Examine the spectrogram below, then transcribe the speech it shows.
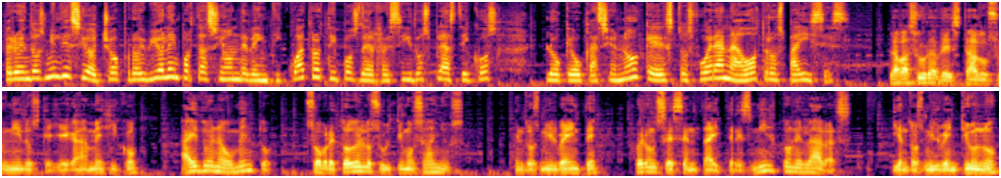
pero en 2018 prohibió la importación de 24 tipos de residuos plásticos, lo que ocasionó que estos fueran a otros países. La basura de Estados Unidos que llega a México ha ido en aumento, sobre todo en los últimos años. En 2020 fueron 63 mil toneladas y en 2021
